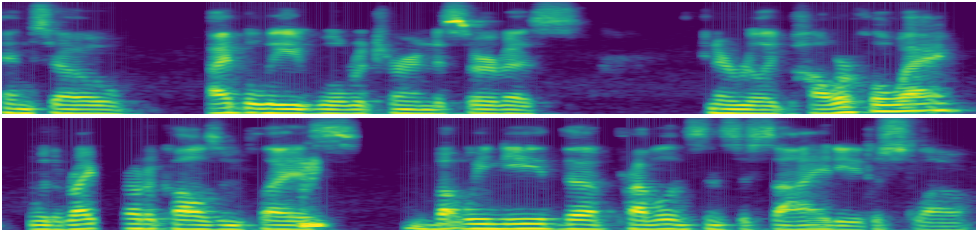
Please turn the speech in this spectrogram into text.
And so I believe we'll return to service in a really powerful way with the right protocols in place. But we need the prevalence in society to slow.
